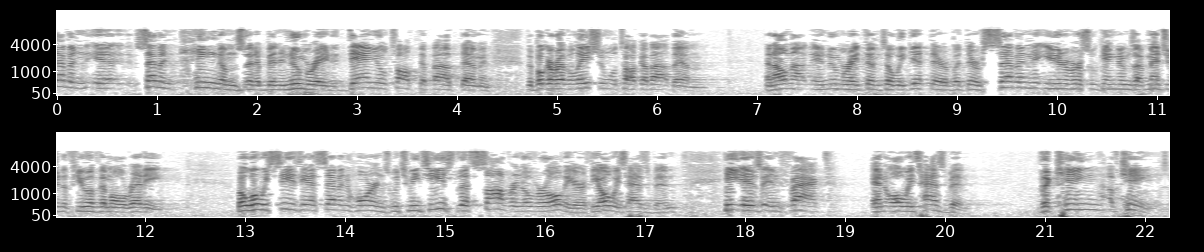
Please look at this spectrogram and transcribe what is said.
seven, uh, seven kingdoms that have been enumerated. Daniel talked about them, and the book of Revelation will talk about them. And I'll not enumerate them until we get there, but there are seven universal kingdoms. I've mentioned a few of them already. But what we see is he has seven horns, which means he's the sovereign over all the earth. He always has been. He is, in fact, and always has been, the King of Kings.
